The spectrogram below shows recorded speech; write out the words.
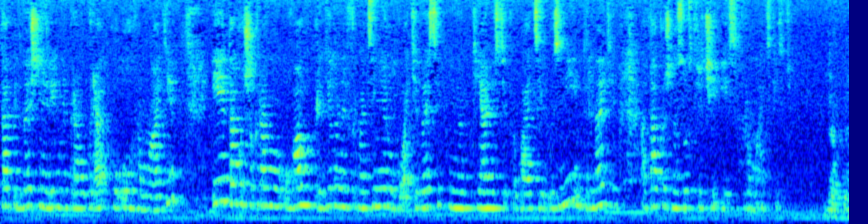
та підвищення рівня правопорядку у громаді. І також окрему увагу приділено інформаційній роботі, висвітленню діяльності пробації у ЗМІ, інтернеті, а також на зустрічі із громадськістю. Дякую.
